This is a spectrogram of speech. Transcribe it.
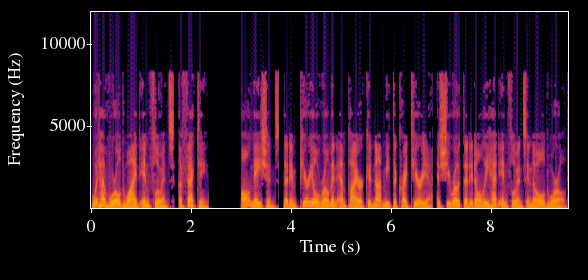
would have worldwide influence, affecting all nations, that imperial Roman Empire could not meet the criteria, as she wrote that it only had influence in the Old World.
